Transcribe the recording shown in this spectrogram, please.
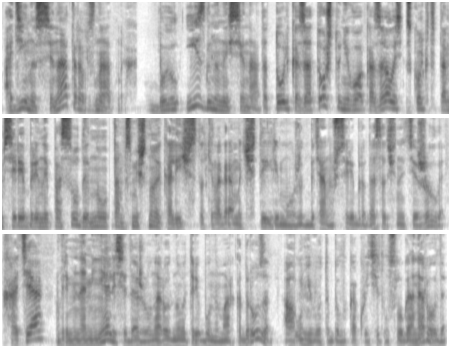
Один из сенаторов знатных был изгнан из Сената только за то, что у него оказалось сколько-то там серебряной посуды, ну, там смешное количество, килограмма 4, может быть, оно же серебро достаточно тяжелое. Хотя времена менялись, и даже у народного трибуна Марка Друза, а у него-то был какой титул «Слуга народа»,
